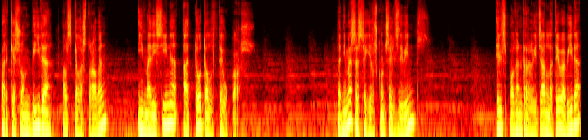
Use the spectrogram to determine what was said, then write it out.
perquè són vida els que les troben i medicina a tot el teu cos. T'animes a seguir els consells divins? Ells poden realitzar en la teva vida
